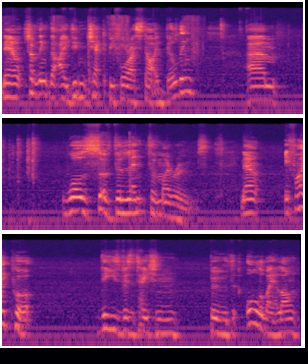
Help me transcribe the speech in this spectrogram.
Now something that I didn't check before I started building um, was sort of the length of my rooms. Now if I put these visitation booths all the way along,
